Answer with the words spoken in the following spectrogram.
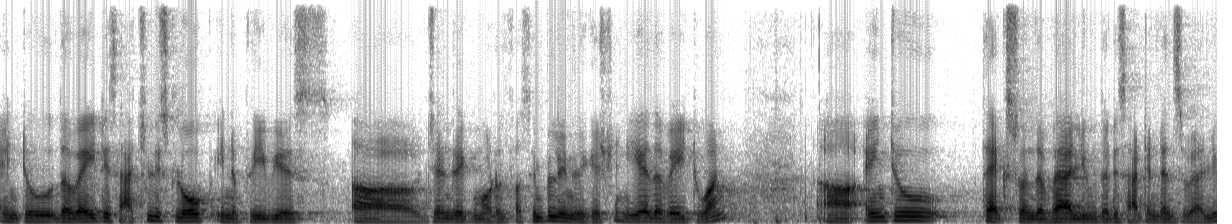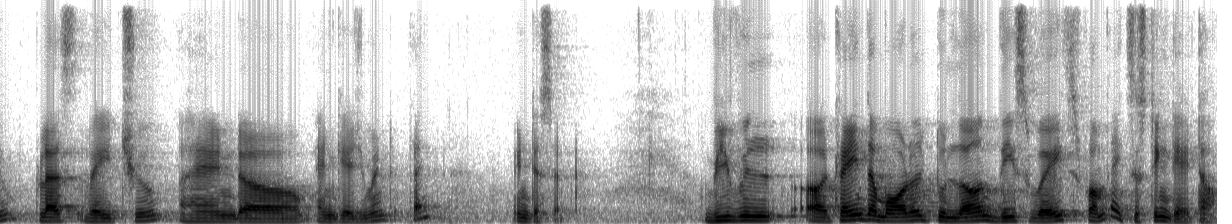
into the weight is actually slope in a previous uh, generic model for simple linear regression here the weight 1 uh, into the x1 the value that is attendance value plus weight 2 and uh, engagement then intercept. We will uh, train the model to learn these weights from the existing data.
